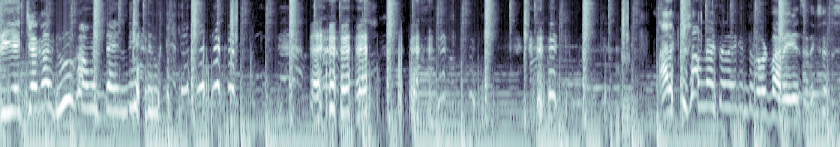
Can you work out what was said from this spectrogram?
রিয়ের জায়গায় ঢুক আমার ডাইন দিয়ে ঢুক আর একটু সামনে আসতে হবে কিন্তু রোড পার হয়ে গেছে দেখছিস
